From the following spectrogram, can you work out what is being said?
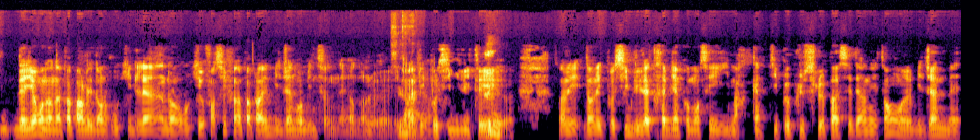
D'ailleurs, on n'en a pas parlé dans le rookie, dans le rookie offensif, on n'a pas parlé de Bijan Robinson, dans, le, les possibilités. Euh, dans les, dans les possibles. Il a très bien commencé, il marque un petit peu plus le pas ces derniers temps, euh, Bijan, mais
